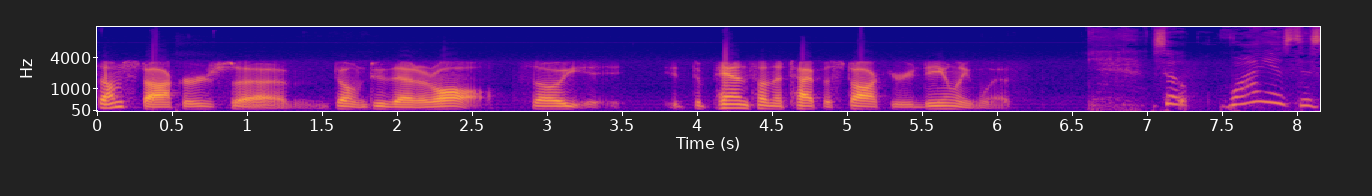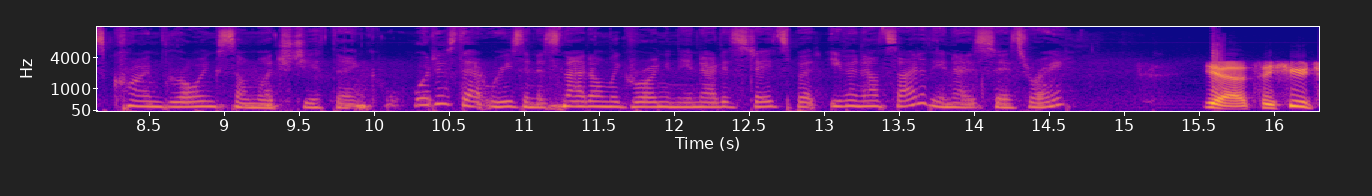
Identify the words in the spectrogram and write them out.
Some stalkers uh, don't do that at all. So it depends on the type of stalker you're dealing with. So, why is this crime growing so much, do you think? What is that reason? It's not only growing in the United States, but even outside of the United States, right? Yeah, it's a huge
